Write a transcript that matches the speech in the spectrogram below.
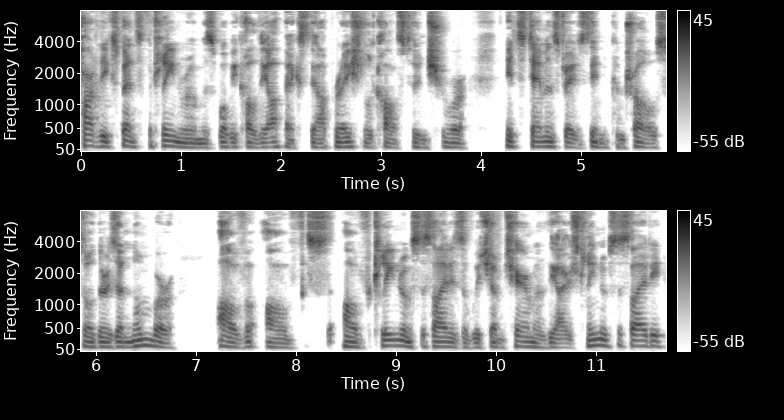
part of the expense of a clean room is what we call the OPEX, the operational cost to ensure it's demonstrated in control. So there's a number of, of, of clean room societies of which I'm chairman of the Irish Clean Room Society,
